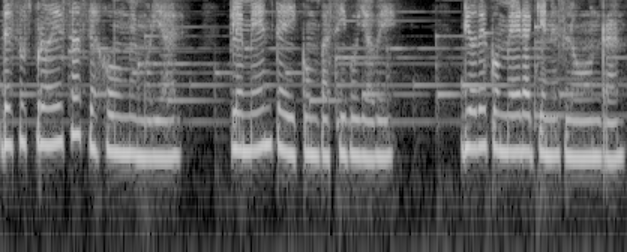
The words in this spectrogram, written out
De sus proezas dejó un memorial, clemente y compasivo Yahvé. Dio de comer a quienes lo honran,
